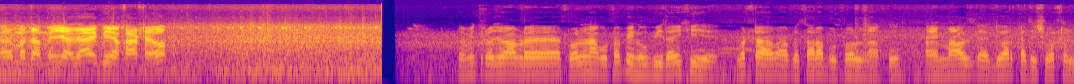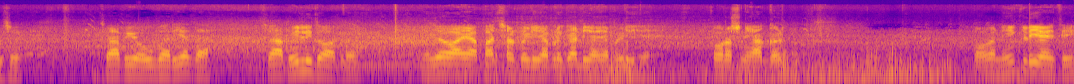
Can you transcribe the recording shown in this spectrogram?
નર્મદા મૈયા જાય બે કાંઠે, હો. તો મિત્રો જો આપણે ટોલ નાકું ટપીને ઊભી રાખી છે વટ્ટા આપણે તારાપુર ટોલ નાકું. અહીં માલ દ્વારકાધીશ હોટલ છે. ચા પીવા ઊભા રહ્યા હતા ચા પી લીધો આપણે. જો અહીંયા પાછળ પડી, આપણી ગાડી અહીંયા પડી છે, ટોરસની આગળ. તો હવે નીકળી અહીંથી.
